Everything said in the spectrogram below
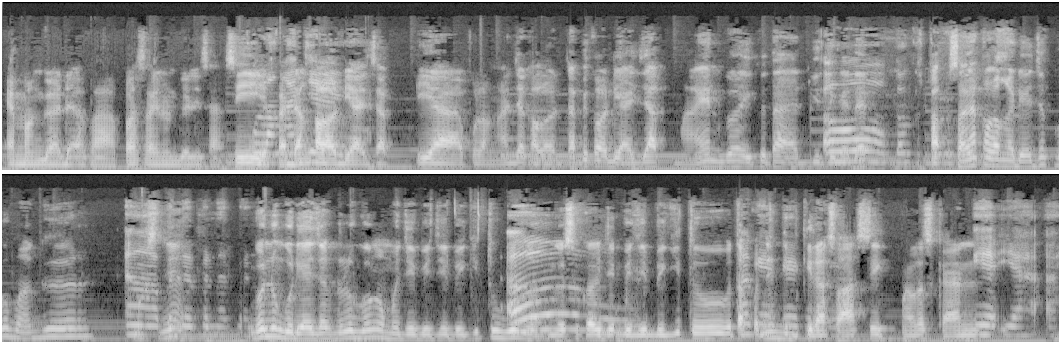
emang gak ada apa-apa selain organisasi, ya kadang kalau ya? diajak, iya pulang aja. Kalau tapi kalau diajak main gue ikutan gitu kadang. Oh, bagus. Ka- bagus, Soalnya kalau nggak diajak gue mager. Ah, maksudnya. Gue nunggu diajak dulu, gue nggak mau JB-JB gitu. Gue nggak Oh. nggak suka JB-JB gitu. Takutnya oke, dikira oke. so asik, males kan. Iya, iya. ah.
